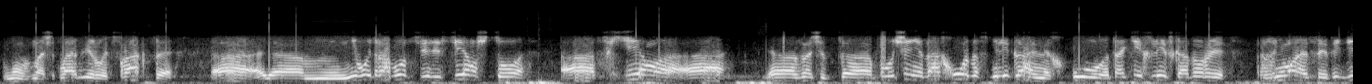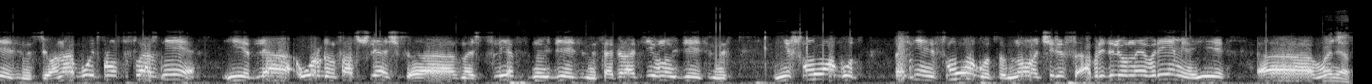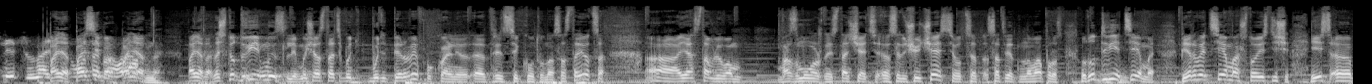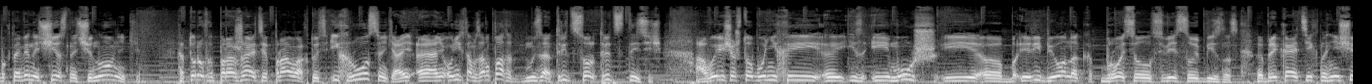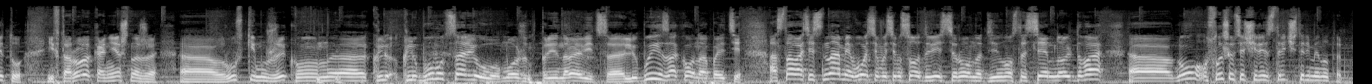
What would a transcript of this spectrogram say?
ну, значит, лоббировать фракция, не будет работать в связи с тем, что а, схема а, э, значит, э, получения доходов нелегальных у таких лиц, которые занимаются этой деятельностью, она будет просто сложнее, и для органов, осуществляющих э, значит, следственную деятельность, оперативную деятельность, не смогут, точнее не смогут, но через определенное время и а, понятно. Значит, понятно. Вот Спасибо. Понятно. Понятно. Значит, тут две мысли. Мы сейчас, кстати, будет, будет перерыв, буквально 30 э, секунд у нас остается. А, я оставлю вам возможность начать э, следующую часть вот с, с ответом на вопрос. Но тут две темы. Первая тема, что есть, есть э, обыкновенные честные чиновники, которых вы поражаете в правах. То есть их родственники, они, они, у них там зарплата, ну, не знаю, 30, 40, 30 тысяч. А вы еще, чтобы у них и, и, и муж, и, и ребенок бросил весь свой бизнес. Вы обрекаете их на нищету. И второе, конечно же, русский мужик, он к, к любому царю может приноровиться, любые законы обойти. Оставайтесь с нами, 8 800 200 ровно 97 02. А, ну, услышимся через 3-4 минуты.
